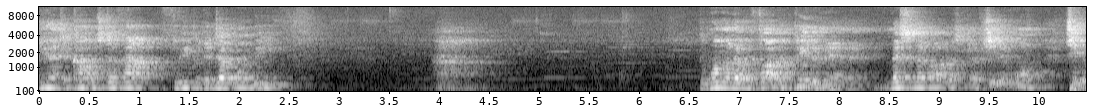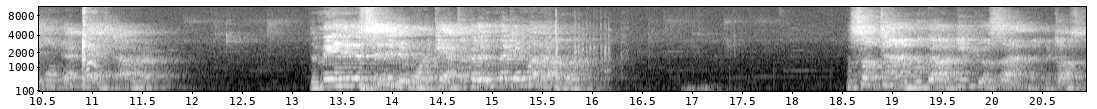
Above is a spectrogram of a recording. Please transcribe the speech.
you have to call stuff out for people that don't want to be The woman that was following Peter man messing up all this stuff, she didn't want, she didn't want that cast out of her. The men in the city didn't want to cast her because they were making money out of her. But sometimes when God gives you assignment because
